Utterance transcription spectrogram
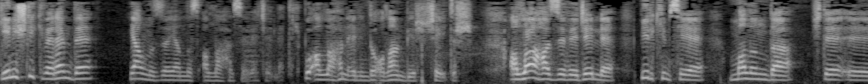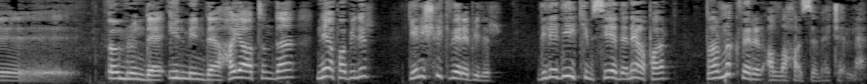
genişlik veren de yalnız ve yalnız Allah Azze ve Celle'dir. Bu Allah'ın elinde olan bir şeydir. Allah Azze ve Celle bir kimseye malında, işte e, ömründe, ilminde, hayatında ne yapabilir? Genişlik verebilir. Dilediği kimseye de ne yapar? darlık verir Allah Azze ve Celle.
